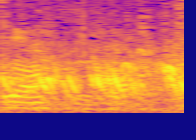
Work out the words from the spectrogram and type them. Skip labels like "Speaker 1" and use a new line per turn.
So.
